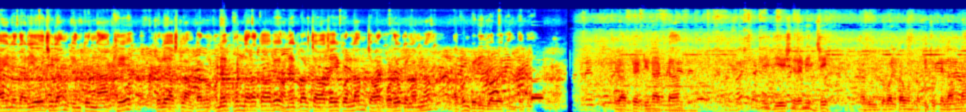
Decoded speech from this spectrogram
লাইনে দাঁড়িয়েও ছিলাম কিন্তু না খেয়ে চলে আসলাম। কারণ অনেকক্ষণ দাঁড়াতে হবে অনেকবার চাওয়াচাই করলাম চাওয়ার পরেও পেলাম না। এখন বেরিয়ে যাব এখান থেকে। রাত্রের ডিনারটা এই দিয়ে সেরে নিচ্ছি। আর উল্টো পাল্টা অন্য কিছু খেলাম না।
